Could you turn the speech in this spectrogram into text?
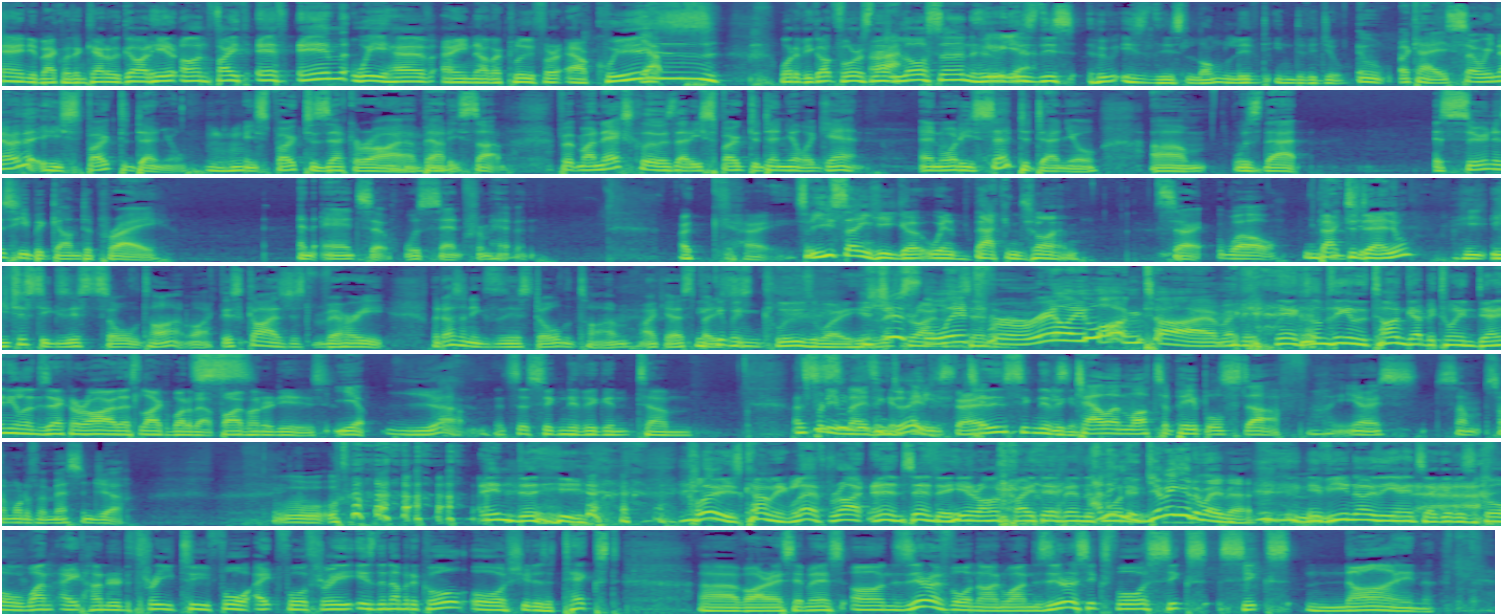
And you're back with Encounter with God here on Faith FM. We have another clue for our quiz. Yep. What have you got for us now, right. Lawson? Who Here is this? Who is this long-lived individual? Ooh, okay, so we know that he spoke to Daniel. Mhm. He spoke to Zechariah about his son. But my next clue is that he spoke to Daniel again. And what he said to Daniel um, was that as soon as he begun to pray, an answer was sent from heaven. Okay. So you saying he go, went back in time, So, well, back to he, Daniel? He he just exists all the time. Like this guy is just very. He doesn't exist all the time, I guess. You're but he's giving just, clues away here. he's left, just right, and lived centre. for a really long time. Okay. Yeah, because I'm thinking of the time gap between Daniel and Zechariah. That's like what about 500 years. Yep. Yeah, That's a significant. Um, that's pretty amazing, significant. dude. He's That t- is significant. He's telling lots of people stuff. You know, s- some somewhat of a messenger. Indeed. Clues coming left, right, and centre here on Faith FM this I think you're morning. giving it away, man. If you know the answer, give us a call. 1 800 324 843 is the number to call, or shoot us a text uh, via SMS on 0491 064 669.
